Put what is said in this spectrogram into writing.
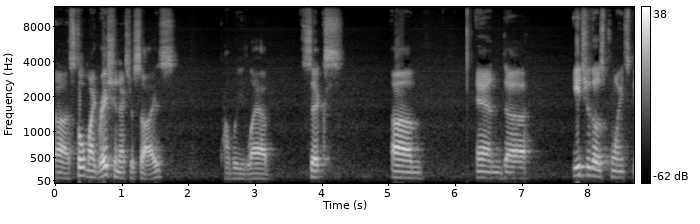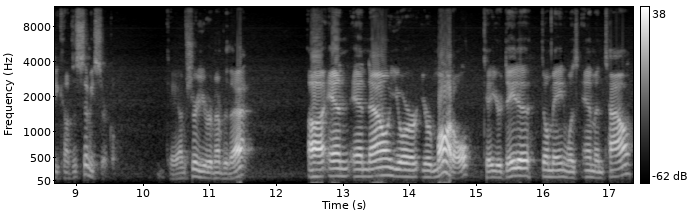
uh, Stolt migration exercise, probably lab six. Um, and uh, each of those points becomes a semicircle. Okay, I'm sure you remember that. Uh, and and now your your model, okay, your data domain was m and tau.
